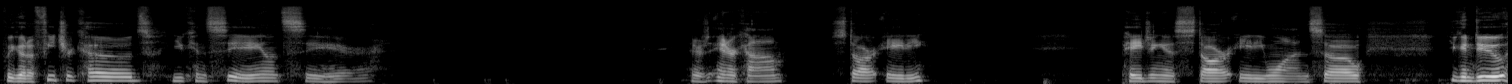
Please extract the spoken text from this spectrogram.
if we go to feature codes, you can see, let's see here. There's intercom star 80. Paging is star 81. So you can do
